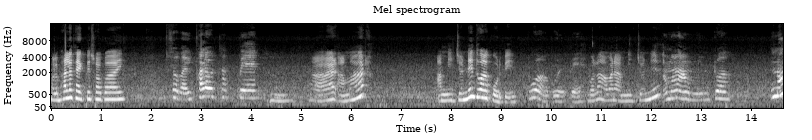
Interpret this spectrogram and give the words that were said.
বলো ভালো থাকবে সবাই। সবাই ভালো থাকবে। আর আমার আম্মির জন্যে দোয়া করবে। দোয়া বলবে বলো আমার আম্মির জন্যে? আমার আমি দোয়া না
